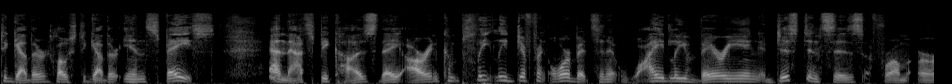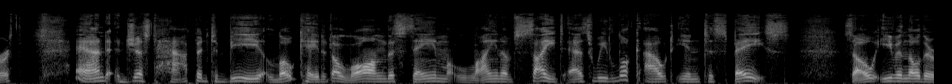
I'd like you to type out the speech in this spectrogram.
together close together in space. And that's because they are in completely different orbits and at widely varying distances from Earth and just happen to be located along the same line of sight as we look out into space. So even though they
